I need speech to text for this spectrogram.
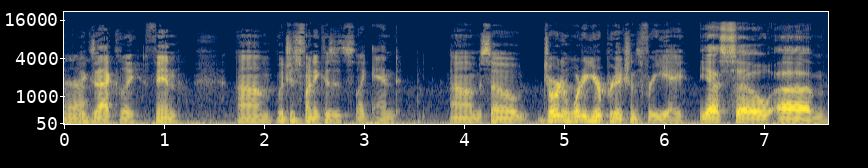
it. Yeah. exactly. Finn, um, which is funny because it's like end. Um, so Jordan, what are your predictions for EA? Yeah. So um,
